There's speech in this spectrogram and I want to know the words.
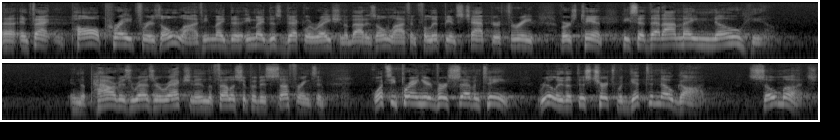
uh, in fact, Paul prayed for his own life. He made, the, he made this declaration about his own life in Philippians chapter 3, verse 10. He said, That I may know him in the power of his resurrection and in the fellowship of his sufferings. And what's he praying here in verse 17? Really that this church would get to know God so much.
